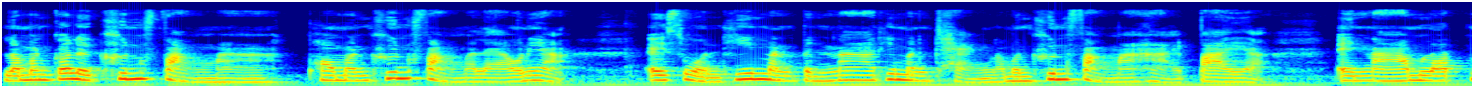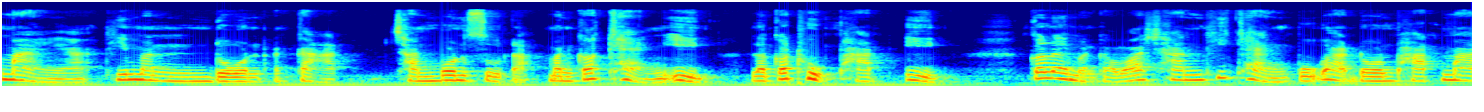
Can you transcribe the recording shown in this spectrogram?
แล้วมันก็เลยขึ้นฝั่งมา พอมันขึ้นฝั่งมาแล้วเนี่ย ไอ้ส่วนที่มันเป็นหน้าที่มันแข็งแล้วมันขึ้นฝั่งมาหายไปอะ่ะไอ้น้ำล็อตใหม่อะ่ะที่มันโดนอากาศชั้นบนสุดอะ่ะมันก็แข็งอีก แล้วก็ถูกพัดอีก ก็เลยเหมือนกับว่าชั้นที่แข็งปุ๊บอะโดนพัดมา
